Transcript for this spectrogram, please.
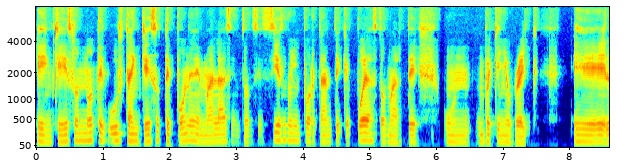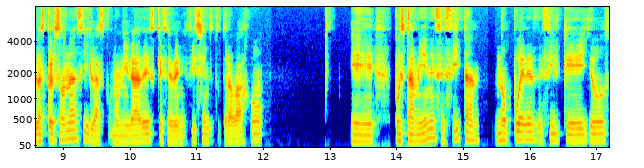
en que eso no te gusta, en que eso te pone de malas. Entonces sí es muy importante que puedas tomarte un, un pequeño break. Eh, las personas y las comunidades que se benefician de tu trabajo eh, pues también necesitan. No puedes decir que ellos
